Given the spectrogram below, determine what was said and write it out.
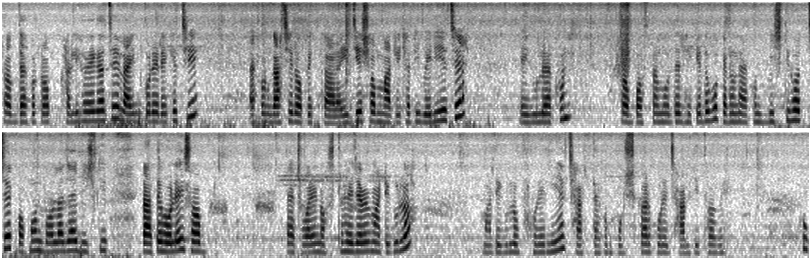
সব দেখো টব খালি হয়ে গেছে, লাইন করে রেখেছি। এখন গাছের অপেক্ষা, আর এই যে সব মাটি ঠাটি বেরিয়েছে, এইগুলো এখন সব বস্তার মধ্যে ঢেকে দেবো। কেননা এখন বৃষ্টি হচ্ছে, কখন বলা যায় বৃষ্টি, রাতে হলেই সব একবারে নষ্ট হয়ে যাবে মাটিগুলো। মাটিগুলো ভরে নিয়ে ছাদটা এখন পরিষ্কার করে ঝাড় দিতে হবে। খুব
